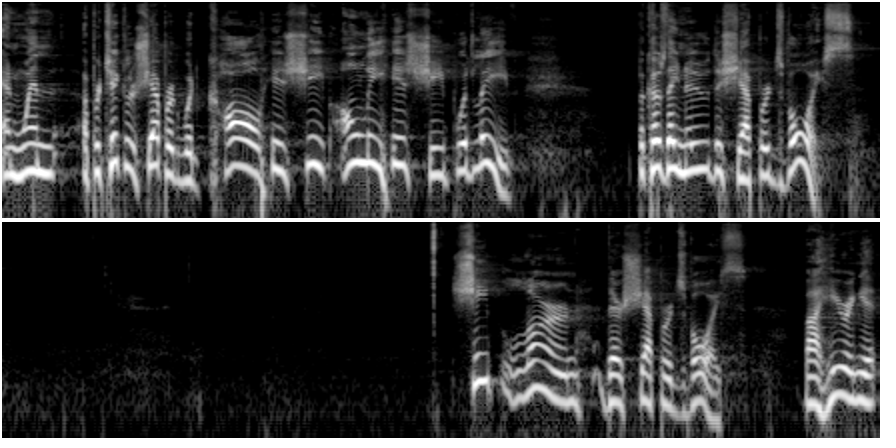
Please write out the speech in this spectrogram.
And when a particular shepherd would call his sheep, only his sheep would leave because they knew the shepherd's voice. Sheep learn their shepherd's voice by hearing it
